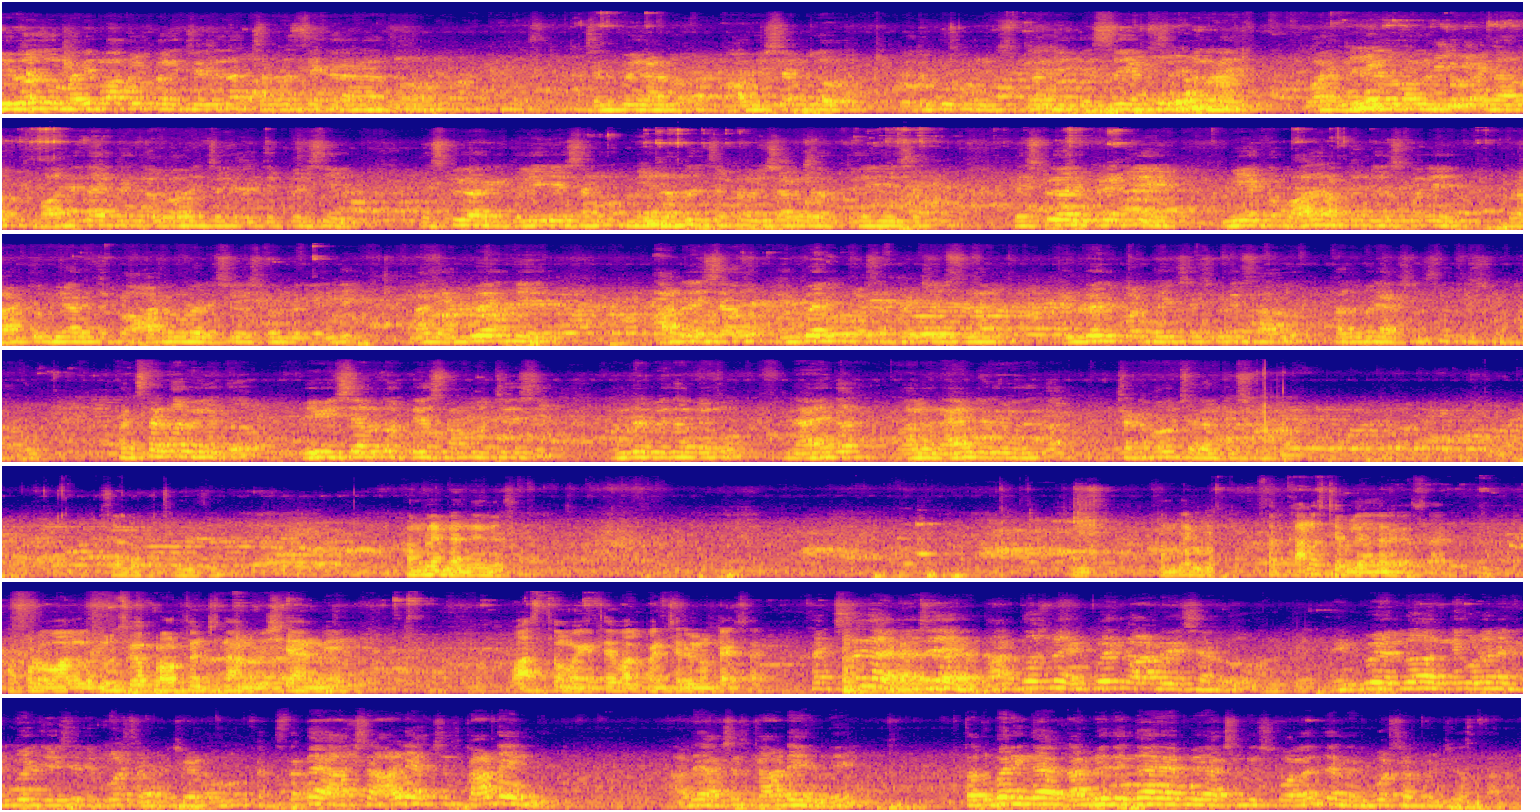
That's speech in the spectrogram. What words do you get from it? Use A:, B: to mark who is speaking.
A: ఈరోజు మరిమాకులపల్లి చెందిన చంద్రశేఖర్ అనే అతను చనిపోయినాడు. ఆ విషయంలో ఎదుర్కొంటున్న సిబ్బంది ఎస్ఐ సిబ్బంది వారి ముందు వాళ్ళు విఫలమైనారు బాధ్యతాయుతంగా వ్యవహరించలేదని చెప్పేసి ఎస్పీ గారికి తెలియజేశాము. మీరందరూ చెప్పిన విషయాలు కూడా తెలియజేశాము. ఎస్పీ గారు ఇప్పుడైతే మీ యొక్క బాధను అర్థం చేసుకొని బ్రాడ్ టు బీఆర్ అని చెప్పి ఆర్డర్ కూడా రిసీవ్ చేసుకోవడం జరిగింది. నాకు ఎంక్వైరీకి ఆర్డర్ ఇచ్చారు. ఎంక్వైరీ రిపోర్ట్ సబ్మిట్ చేస్తున్నాను ఎంక్వైరీ రిపోర్ట్ బేస్ చేసుకుని సార్ తదుపరి యాక్షన్స్ తీసుకుంటారు. ఖచ్చితంగా వీళ్ళతో ఈ విషయంలో కేసు నమోదు చేసి అందరి మీద మేము న్యాయంగా వాళ్ళు న్యాయం జరిగే విధంగా చట్టపరం చర్యలు తీసుకుంటాం.
B: సార్ ఒక చిన్న సార్ కంప్లైంట్ అందిందా సార్? కంప్లైంట్.
C: సార్ కానిస్టేబుల్ వెళ్ళారు కదా సార్. అప్పుడు వాళ్ళు దురుసుగా ప్రవర్తించిన విషయాన్ని వాస్తవం అయితే వాళ్ళపైన చర్యలు ఉంటాయి సార్.
A: ఖచ్చితంగా అదే దానికోసమే ఎంక్వైరీకి ఆర్డర్ చేశారు ఎంక్వైరీలో అన్ని కూడా నేను ఎంక్వైరీ చేసి రిపోర్ట్ సబ్మిట్ చేయడం ఖచ్చితంగా యాక్షన్ ఆల్రెడీ యాక్షన్ స్టార్ట్ అయింది. ఆల్రెడీ యాక్షన్ స్టార్ట్ అయింది. తదుపరి ఇంకా దాని మీద ఇంకా యాక్షన్ తీసుకోవాలని దాన్ని రిపోర్ట్ సబ్మిట్ చేస్తాను.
